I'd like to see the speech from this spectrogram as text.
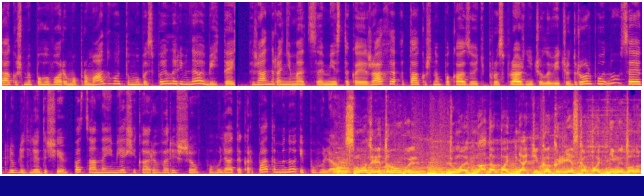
Також ми поговоримо про мангу, тому без спойлерів не обійтись. Жанр аніме це містика і жахи, а також нам показують про справжню чоловічу дружбу. Ну, все як люблять глядачі. Пацан на ім'я Хікарю вирішив погуляти Карпатами, ну і погуляв. Смотрить рубль, думає, треба підняти, і як різко підніме, он.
